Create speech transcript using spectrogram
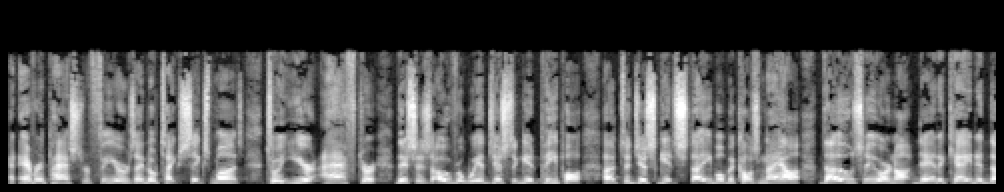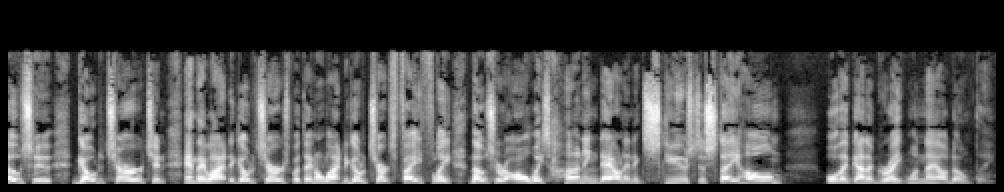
and every pastor fears, that it'll take six months to a year after this is over with just to get people uh, to just get stable because now those who are not dedicated, those who go to church and, and they like to go to church, but they don't like to go to church faithfully, those who are always hunting down an excuse to stay home, well, they've got a great one now, don't they?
